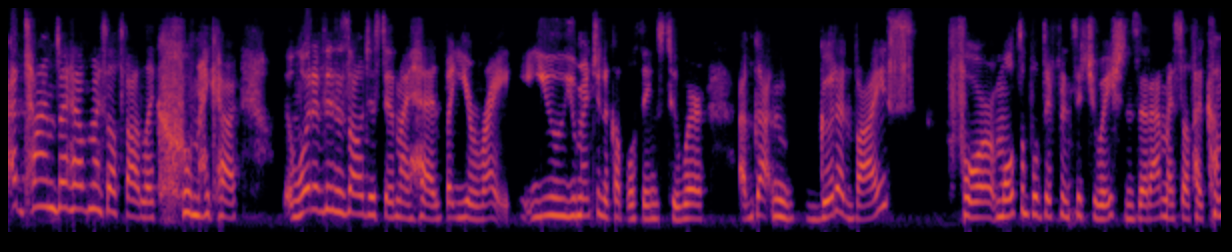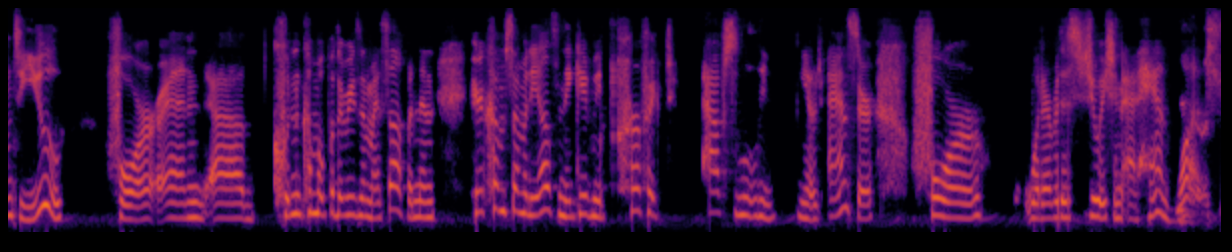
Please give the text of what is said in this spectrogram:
At times, I have myself thought like, "Oh my god, what if this is all just in my head?" But you're right. You you mentioned a couple of things too, where I've gotten good advice for multiple different situations that I myself had come to you for and uh, couldn't come up with a reason myself. And then here comes somebody else, and they give me perfect, absolutely you know answer for whatever the situation at hand was.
